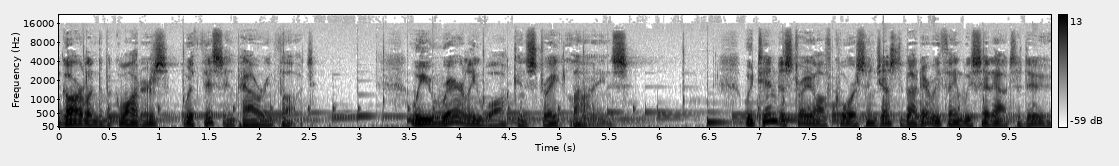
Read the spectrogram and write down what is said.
Garland McWaters with this empowering thought. We rarely walk in straight lines. We tend to stray off course in just about everything we set out to do.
